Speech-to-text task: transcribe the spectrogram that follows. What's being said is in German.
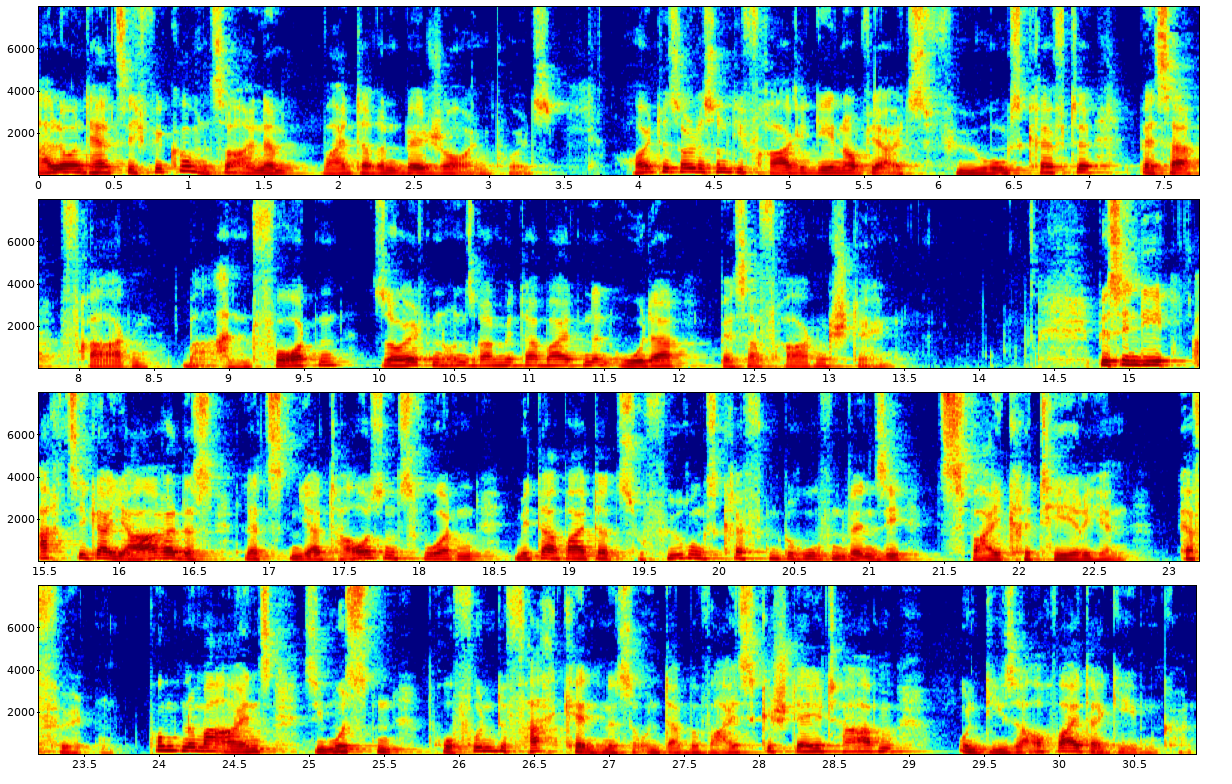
Hallo und herzlich willkommen zu einem weiteren Belgian-Impuls. Heute soll es um die Frage gehen, ob wir als Führungskräfte besser Fragen beantworten sollten unserer Mitarbeitenden oder besser Fragen stellen. Bis in die 80er Jahre des letzten Jahrtausends wurden Mitarbeiter zu Führungskräften berufen, wenn sie zwei Kriterien erfüllten. Punkt Nummer eins, sie mussten profunde Fachkenntnisse unter Beweis gestellt haben und diese auch weitergeben können.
